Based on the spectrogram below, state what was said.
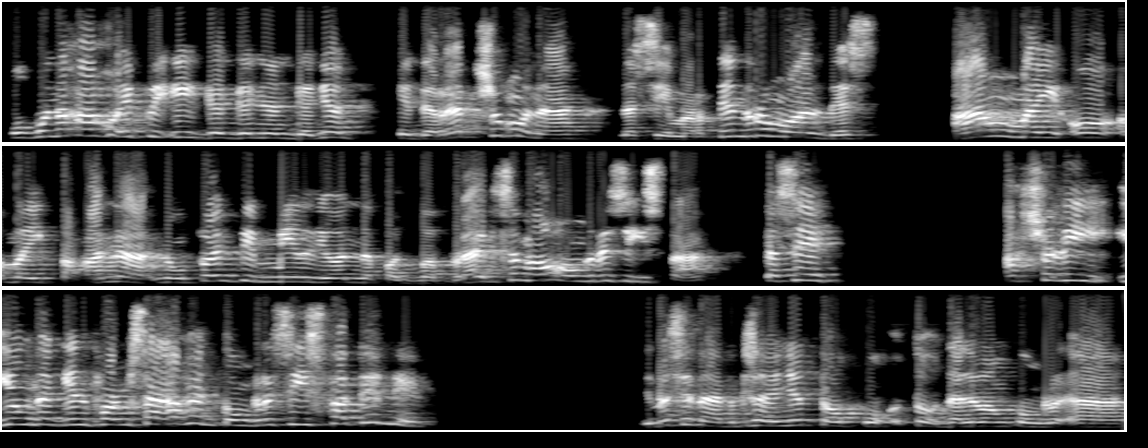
Huwag mo na kako ipi ganyan, ganyan. Idiretso mo na na si Martin Romualdez ang may o, may pakana ng 20 million na pagbabribe sa mga kongresista kasi actually yung nag-inform sa akin kongresista din eh. Di ba sinabi ko sa inyo, to, to, dalawang kongre, ah,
